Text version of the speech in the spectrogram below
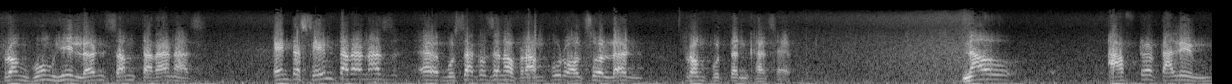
from whom he learned some taranas. And the same taranas uh, Musa of Rampur also learned from Putan Khan Sahib. Now, after Talim,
